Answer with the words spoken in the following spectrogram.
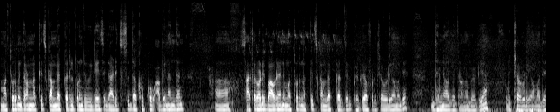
मथुर मित्रांनो नक्कीच कमबॅक करेल परंतु विजयचे गाडीचं सुद्धा खूप खूप अभिनंदन. साखरवाडी बावरे आणि मथुर नक्कीच कमबॅक करतील. भेटूया पुढच्या व्हिडिओमध्ये धन्यवाद मित्रांनो भेटूया पुढच्या व्हिडिओमध्ये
